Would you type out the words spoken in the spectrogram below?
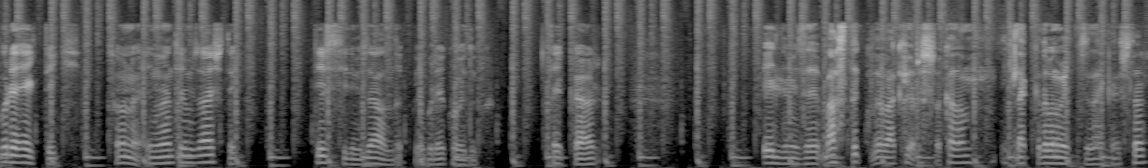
Buraya ektik. Sonra inventörümüzü açtık. Dir seedimizi aldık ve buraya koyduk. Tekrar elimize bastık ve bakıyoruz. Bakalım. 2 dakikada bunu bekleyeceğiz arkadaşlar.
